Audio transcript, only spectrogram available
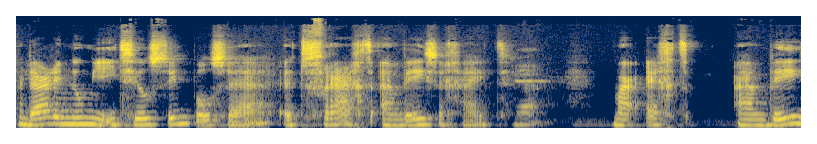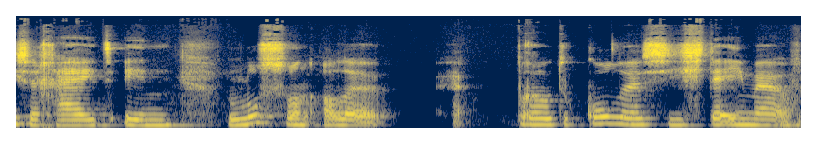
Maar daarin noem je iets heel simpels, hè? Het vraagt aanwezigheid. Ja. Maar echt aanwezigheid in, los van alle eh, protocollen, systemen, of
